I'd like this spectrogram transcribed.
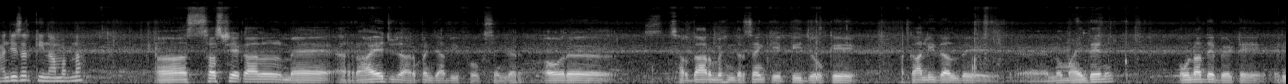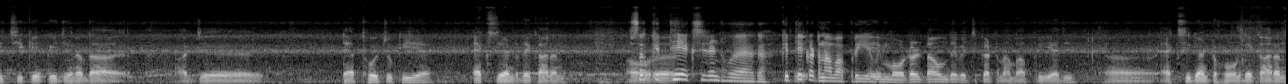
ਹਾਂਜੀ ਸਰ ਕੀ ਨਾਮ ਆਪਣਾ? ਅ, ਸਤਿ ਸ਼੍ਰੀ ਅਕਾਲ ਮੈਂ ਰਾਏ ਜੁਝਾਰ ਪੰਜਾਬੀ ਫੋਕ ਸਿੰਗਰ ਔਰ ਸਰਦਾਰ ਮਹਿੰਦਰ ਸਿੰਘ ਕੇਪੀ ਜੋ ਕਿ ਅਕਾਲੀ ਦਲ ਦੇ ਅ, ਨੁਮਾਇੰਦੇ ਨੇ। ਉਹਨਾਂ ਦੇ ਬੇਟੇ ਰਿਚੀ ਕੇਪੀ ਜਿਨ੍ਹਾਂ ਦਾ ਅੱਜ ਡੈਥ ਹੋ ਚੁੱਕੀ ਹੈ ਐਕਸੀਡੈਂਟ ਦੇ ਕਾਰਨ। ਸਰ ਕਿੱਥੇ ਐਕਸੀਡੈਂਟ ਹੋਇਆ ਹੈਗਾ? ਕਿੱਥੇ ਘਟਨਾ ਵਾਪਰੀ ਹੈ ਇਹ ਮਾਡਲ ਟਾਊਨ ਦੇ ਵਿੱਚ ਘਟਨਾ ਵਾਪਰੀ ਹੈ ਜੀ। ਐਕਸੀਡੈਂਟ ਹੋਣ ਦੇ ਕਾਰਨ।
